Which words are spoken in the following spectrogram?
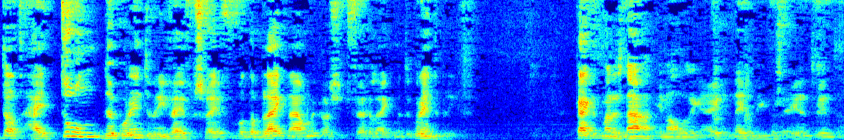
dat hij toen de Korinthebrief heeft geschreven, want dat blijkt namelijk als je het vergelijkt met de Korinthebrief. Kijk het maar eens na in Handelingen 19 vers 21.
